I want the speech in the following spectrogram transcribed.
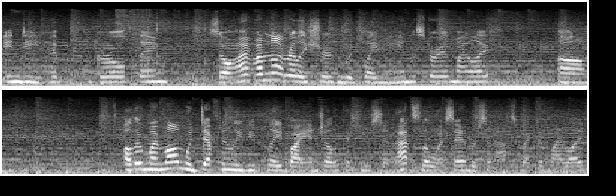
indie hip girl thing. So I, am not really sure who would play me in the story of my life. Um, although my mom would definitely be played by Anjelica Huston. That's the Wes Anderson aspect of my life.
